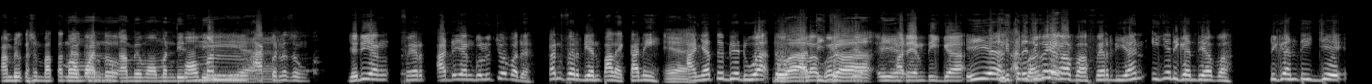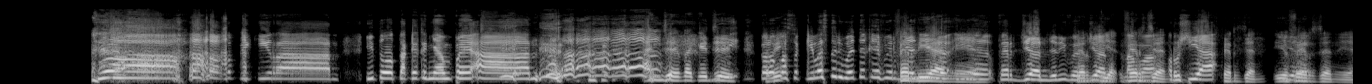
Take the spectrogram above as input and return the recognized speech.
ambil kesempatan momen tuh. ngambil momen di momen di, iya. akun langsung. Jadi yang Fer, ada yang gue lucu apa dah? Kan Ferdian Paleka nih. Iya. Hanya tuh dia dua tuh. Dua, Kalau gua tiga. liat Iya. Ada yang tiga. Iya, Terus ada juga bangke. yang apa? Ferdian, I-nya diganti apa? Diganti J. Wah, kepikiran. Itu otaknya kenyampean. Anjay pakai J. Jadi kalau pas sekilas tuh dibaca kayak Ferdian, Ferdian, juga. iya. Iya. Jadi. Ferdian, Nama. Rusia. Version. Iya, Iya. version ya.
